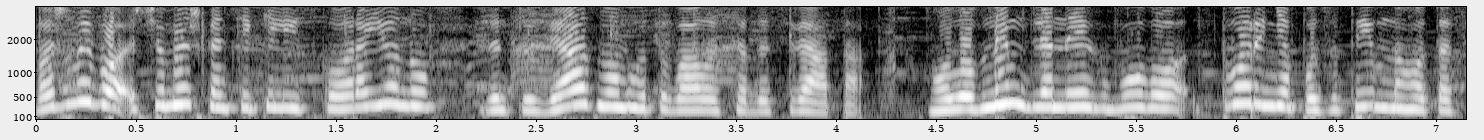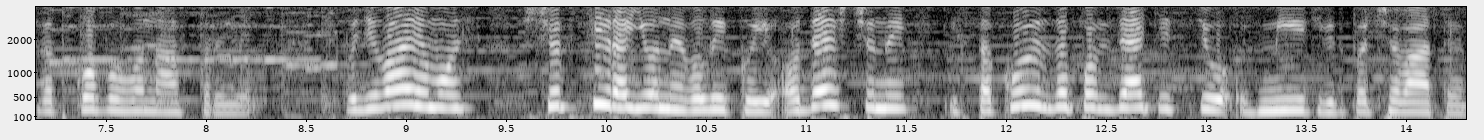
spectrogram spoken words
Важливо, що мешканці Кіліцького району з ентузіазмом готувалися до свята. Головним для них було створення позитивного та святкового настрою. Сподіваємось, що всі райони Великої Одещини із такою заповзятістю вміють відпочивати.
